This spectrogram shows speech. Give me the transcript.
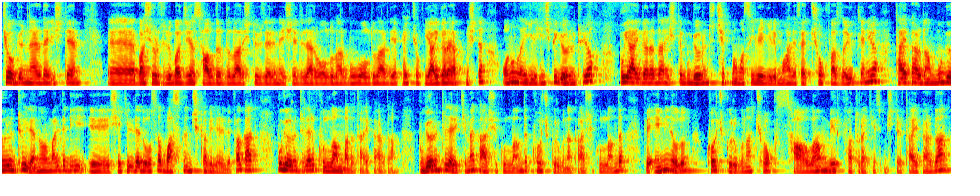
ki o günlerde işte e, başörtülü bacıya saldırdılar, işte üzerine işediler, oldular, bu oldular diye pek çok yaygara yapmıştı. Onunla ilgili hiçbir görüntü yok. Bu yaygarada işte bu görüntü çıkmaması ile ilgili muhalefet çok fazla yükleniyor. Tayyip Erdoğan bu görüntüyle normalde bir e, şekilde de olsa baskın çıkabilirdi. Fakat bu görüntüleri kullanmadı Tayyip Erdoğan. Bu görüntüleri kime karşı kullandı? Koç grubuna karşı kullandı ve emin olun Koç grubuna çok sağlam bir fatura kesmiştir Tayyip Erdoğan.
